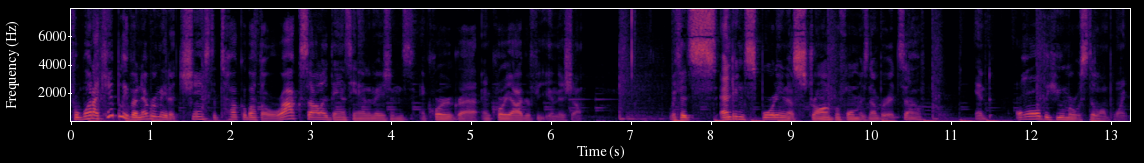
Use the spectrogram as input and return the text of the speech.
For one, I can't believe I never made a chance to talk about the rock solid dancing animations and, choreograph and choreography in this show. With its ending sporting a strong performance number itself, and all the humor was still on point,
